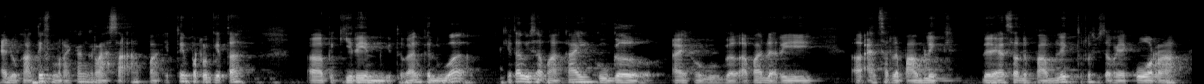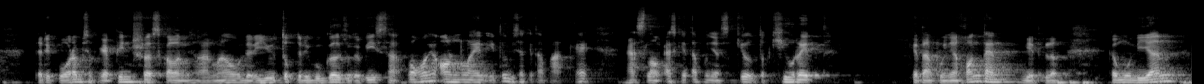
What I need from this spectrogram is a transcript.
edukatif mereka ngerasa apa? Itu yang perlu kita uh, pikirin gitu kan. Kedua kita bisa pakai Google eh Google? Apa? Dari uh, Answer the Public. Dari Answer the Public terus bisa pakai Quora. Dari Quora bisa pakai Pinterest kalau misalkan mau. Dari YouTube dari Google juga bisa. Pokoknya online itu bisa kita pakai as long as kita punya skill untuk curate kita punya konten gitu loh. Kemudian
